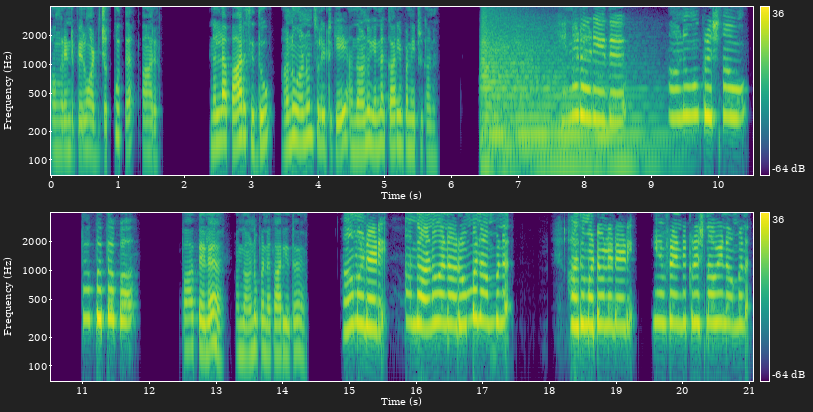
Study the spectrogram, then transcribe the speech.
அவங்க ரெண்டு பேரும் அடிச்ச கூத்த பாரு. நல்லா பாரு சித்து அனு அனுன்னு சொல்லிட்டு இருக்கே அந்த அனு என்ன காரியம் பண்ணிட்டு இருக்காங்க என்னடா இது? அனுவும் கிருஷ்ணாவும். தப்பு தப்பா? பார்த்தேல அந்த அனு பண்ண காரியத்தை? ஆமா டாடி அந்த அணுவை நான் ரொம்ப நம்பினேன். அது மட்டும் இல்ல டாடி. என் ஃப்ரெண்டு கிருஷ்ணாவே நம்பினேன்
